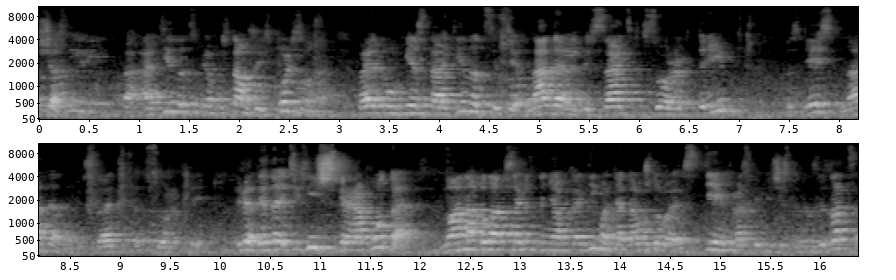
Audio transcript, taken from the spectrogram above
сейчас, 11 у меня там уже использовано, поэтому вместо 11 надо написать 43, здесь надо написать 43. Ребята, это техническая работа, но она была абсолютно необходима для того, чтобы с теми простыми числами развязаться,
